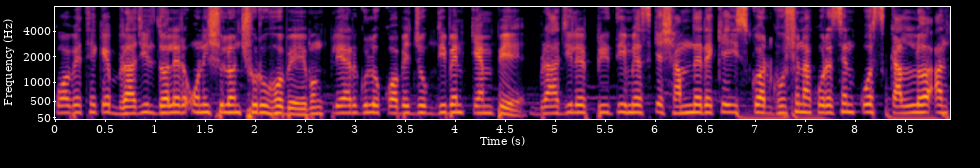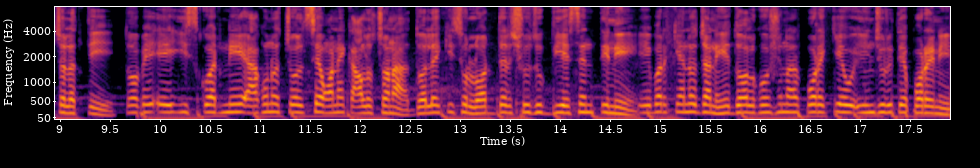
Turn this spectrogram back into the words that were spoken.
কবে থেকে ব্রাজিল দলের অনুশীলন শুরু হবে এবং প্লেয়ারগুলো কবে যোগ দিবেন ক্যাম্পে? ব্রাজিলের প্রীতি ম্যাচকে সামনে রেখে স্কোয়াড ঘোষণা করেছেন কোচ কাল্লো আঞ্চলত্তি তবে এই স্কোয়াড নিয়ে এখনও চলছে অনেক আলোচনা। দলে কিছু লর্ডদের সুযোগ দিয়েছেন তিনি। এবার কেন জানি দল ঘোষণার পরে কেউ ইনজুরিতে পড়েনি।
